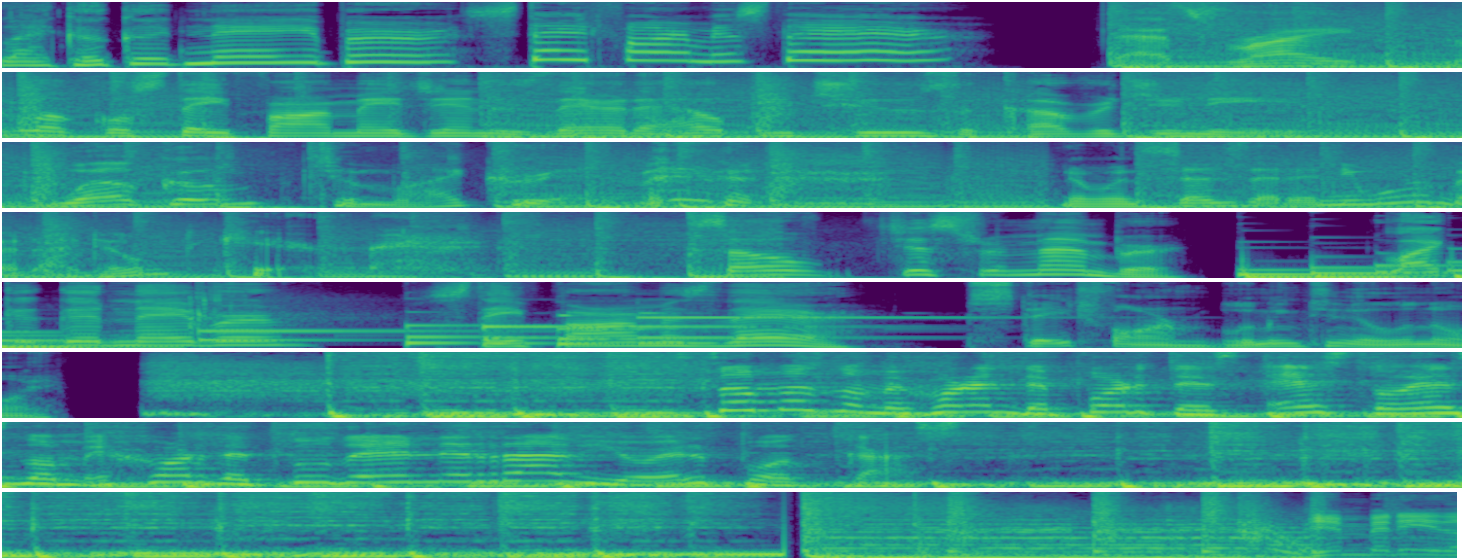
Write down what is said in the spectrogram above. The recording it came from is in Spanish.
Like a good neighbor, State Farm is there. That's right. The local State Farm agent is there to help you choose the coverage you need. Welcome to my crib. no one says that anymore, but I don't care. So just remember, like a good neighbor, State Farm is there. State Farm, Bloomington, Illinois. Somos lo mejor en deportes. Esto es lo mejor de tu DN Radio, el podcast.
